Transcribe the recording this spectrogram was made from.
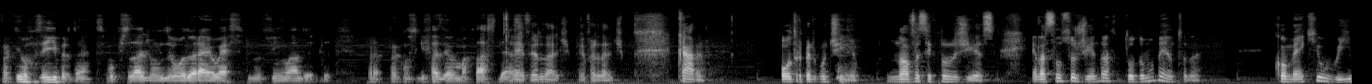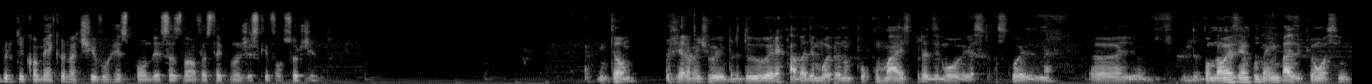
Para que eu vou fazer híbrido, né? Se vou precisar de um desenvolvedor iOS no fim lá, para conseguir fazer uma classe dessa. É verdade, é verdade. Cara, outra perguntinha. Novas tecnologias, elas estão surgindo a todo momento, né? Como é que o híbrido e como é que o nativo respondem a essas novas tecnologias que vão surgindo? Então, geralmente o híbrido ele acaba demorando um pouco mais para desenvolver as, as, coisas, né? Uh, vamos dar um exemplo bem basicão assim.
